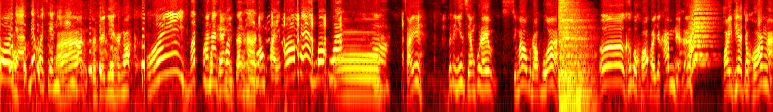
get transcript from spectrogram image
บ่อยากเดี๋ยวข่อยเสียหนี่บาเองดอกดเจ้าใจดีข้างเนาะ โอ้ยเบิดเท่านั้นบ่แพงอีกตั้งหากของไปบ่แพงบ่ห่วงโอ้เออใส่ก็ได้ยินเสียงผู้ใดสิมาเอาดอกบัว เออ คือบ่ขอข่อยจะค้ำเนี่ยฮะข่อยเพียเจ้าของอะ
